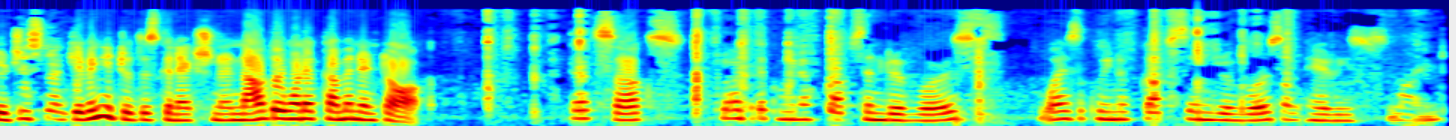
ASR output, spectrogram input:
you're just not giving it to this connection and now they want to come in and talk. That sucks. Flirt the Queen of Cups in reverse. Why is the Queen of Cups in reverse on Aries' mind?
